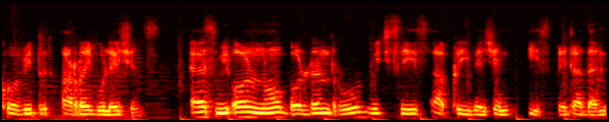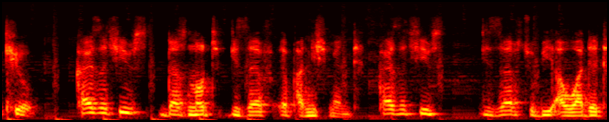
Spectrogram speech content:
COVID regulations. As we all know, golden rule which says uh, prevention is better than cure. Kaizer Chiefs does not deserve a punishment. Kaizer Chiefs deserves to be awarded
